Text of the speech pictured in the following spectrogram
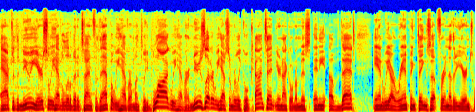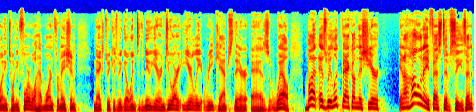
after the new year, so we have a little bit of time for that. But we have our monthly blog, we have our newsletter, we have some really cool content. You're not going to miss any of that. And we are ramping things up for another year in 2024. We'll have more information next week as we go into the new year and do our yearly recaps there as well. But as we look back on this year, in a holiday festive season,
